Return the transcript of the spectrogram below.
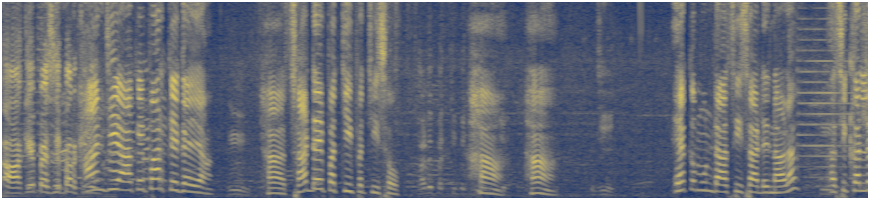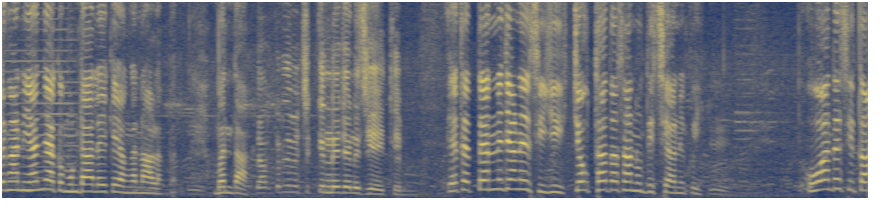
ਆ ਕੇ ਪੈਸੇ ਭਰ ਕੇ ਹਾਂਜੀ ਆ ਕੇ ਭਰ ਕੇ ਗਏ ਆ। ਹਾਂ। 25 2500 ਸਾਢੇ 25 ਹਾਂ ਹਾਂ। ਜੀ। ਇੱਕ ਮੁੰਡਾ ਸੀ ਸਾਡੇ ਨਾਲ। ਅਸੀਂ ਕੱਲੀਆਂ ਨਹੀਂ ਆਈਆਂ ਇੱਕ ਮੁੰਡਾ ਲੈ ਕੇ ਅੰਗ ਨਾਲ ਬੰਦਾ। ਦਫ਼ਤਰ ਦੇ ਵਿੱਚ ਕਿੰਨੇ ਜਣੇ ਸੀ ਇੱਥੇ? ਇਹ ਤੇ ਤਿੰਨ ਜਣੇ ਸੀ ਜੀ ਚੌਥਾ ਤਾਂ ਸਾਨੂੰ ਦਿਸਿਆ ਨਹੀਂ ਕੋਈ। ਉਹ ਆਂਦੇ ਸੀ ਤਾਂ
